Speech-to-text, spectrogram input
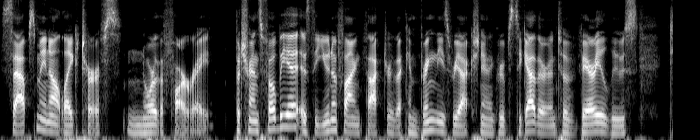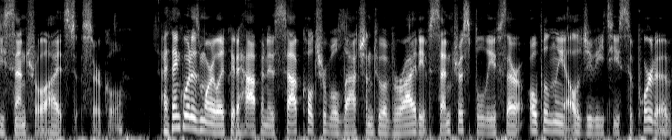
SAPs may not like TERFs, nor the far right. But transphobia is the unifying factor that can bring these reactionary groups together into a very loose, decentralized circle. I think what is more likely to happen is sap culture will latch onto a variety of centrist beliefs that are openly LGBT supportive,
